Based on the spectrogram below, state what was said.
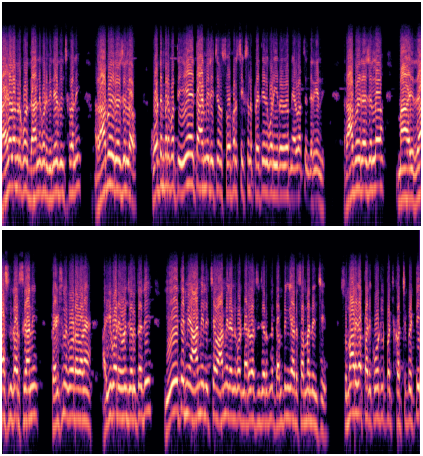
మహిళలందరూ కూడా దాన్ని కూడా వినియోగించుకోవాలి. రాబోయే రోజుల్లో కూటమి ప్రభుత్వం ఏ అయితే హామీలు ఇచ్చారో సూపర్ సిక్స్లో ప్రతిదీ కూడా ఈ రోజు నెరవేర్చడం జరిగింది. రాబోయే రోజుల్లో మా రేషన్ కార్డ్స్ కానీ పెన్షన్లు కూడా అవి కూడా ఇవ్వడం జరుగుతుంది. ఏ అయితే మీ హామీలు ఇచ్చామో అని కూడా నెరవేర్చడం జరుగుతుంది. డంపింగ్ యార్డ్ సంబంధించి సుమారుగా పది కోట్లు ఖర్చు పెట్టి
